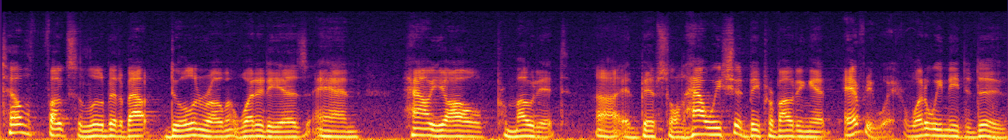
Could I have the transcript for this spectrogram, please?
Tell folks a little bit about dual enrollment, what it is, and how y'all promote it uh, at BPSTIL, and how we should be promoting it everywhere. What do we need to do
